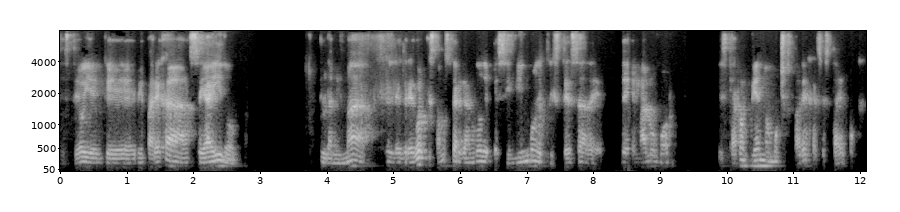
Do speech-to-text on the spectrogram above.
Este, oye, que mi pareja se ha ido. La misma, el egregor que estamos cargando de pesimismo, de tristeza, de, de mal humor, está rompiendo muchas parejas esta época.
